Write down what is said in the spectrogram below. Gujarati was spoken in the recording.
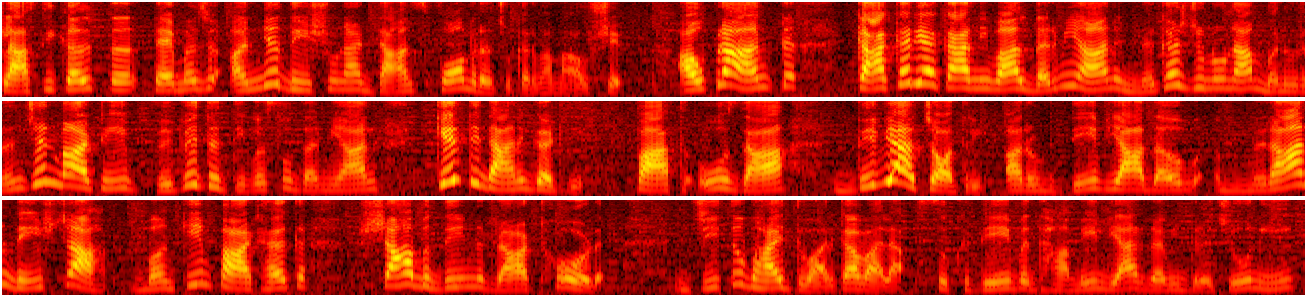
ક્લાસિકલ તેમજ અન્ય દેશોના ડાન્સ ફોર્મ રજૂ કરવામાં આવશે. આ ઉપરાંત કાંકરિયા કાર્નિવાલ દરમિયાન નગરજનોના મનોરંજન માટે વિવિધ દિવસો દરમિયાન કીર્તિદાન ગઢવી પાર્થ ઓઝા દિવ્યા ચૌધરી અરુણ દેવ યાદવ મિરાંદે શાહ બંકિમ પાઠક શાહબુદ્દીન રાઠોડ જીતુભાઈ દ્વારકાવાલા સુખદેવ ધામેલિયા રવિન્દ્ર જોની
